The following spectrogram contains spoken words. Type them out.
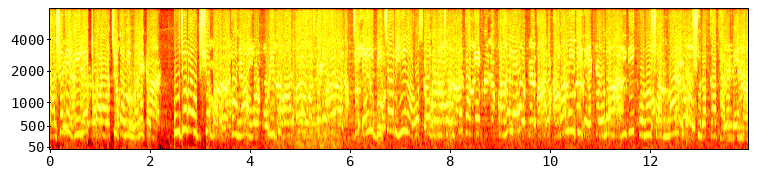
তার সঙ্গে রিলেট করা উচিত আমি মনে করি। পুজো বা উৎসব বড় কথা নয় কিন্তু বারবার আমার মনে হয় যে এই বিচারহীন অবস্থা যদি চলতে থাকে তাহলে আগামী দিনে কোনো নারীরই কোনো সম্মান এবং সুরক্ষা থাকবে না।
